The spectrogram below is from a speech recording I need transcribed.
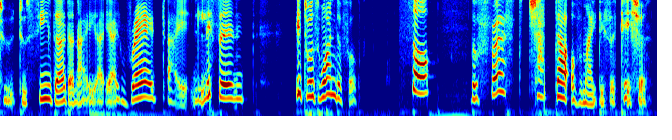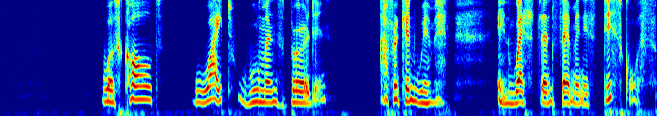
to, to see that and I, I, I read, I listened. It was wonderful. So the first chapter of my dissertation was called white woman's burden, African women in Western feminist discourse.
